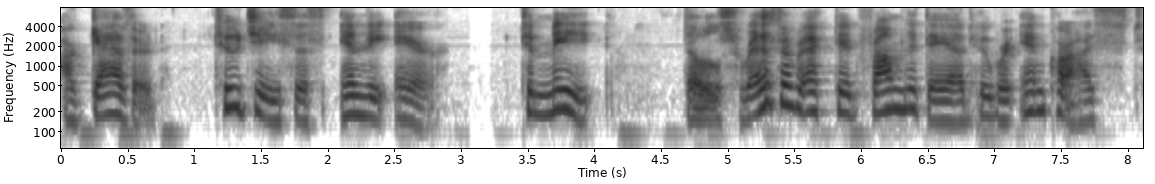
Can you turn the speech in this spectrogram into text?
are gathered to Jesus in the air to meet those resurrected from the dead who were in Christ,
